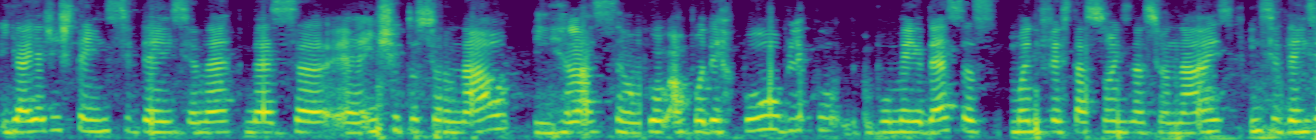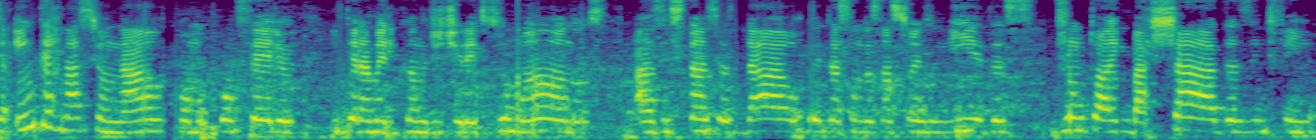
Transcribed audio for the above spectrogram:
e aí a gente tem incidência, né, nessa é, institucional em relação ao poder público, por meio dessas manifestações nacionais, incidência internacional, como o Conselho Interamericano de Direitos Humanos, as instâncias da Organização das Nações Unidas, junto a embaixadas, enfim,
